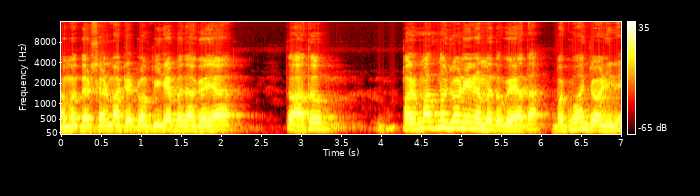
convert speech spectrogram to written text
અમે દર્શન માટે ટોપી રહ્યા બધા ગયા. તો આ તો પરમાત્મા જોણીને અમે તો ગયા હતા, ભગવાન જોણીને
